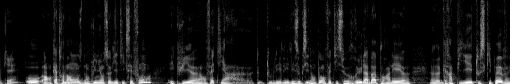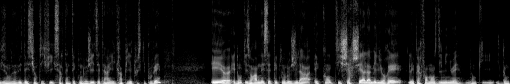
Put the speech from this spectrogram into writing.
Ok. au- en 91, donc l'Union soviétique s'effondre. Et puis, euh, en fait, il y a euh, tous- les, les- les Occidentaux, en fait, ils se ruent là-bas pour aller euh, euh, grappiller tout ce qu'ils peuvent. Ils avaient des scientifiques, certaines technologies, etc. Ils grappillaient tout ce qu'ils pouvaient. Et, euh, et donc, ils ont ramené cette technologie-là. Et quand ils cherchaient à l'améliorer, les performances diminuaient. Donc ils, ils- donc,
